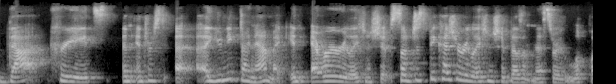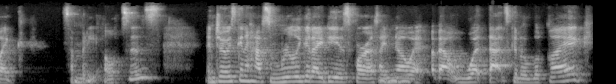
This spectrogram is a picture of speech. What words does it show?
that creates an interest, a, unique dynamic in every relationship. So just because your relationship doesn't necessarily look like somebody else's, and Joey's going to have some really good ideas for us. I know mm-hmm. it about what that's going to look like.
